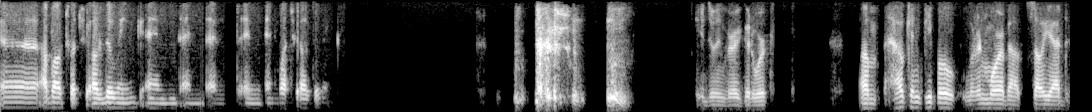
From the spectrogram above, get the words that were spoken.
about what we are doing and and and and, and what we are doing. You're doing very good work. Um, how can people learn more about Celyad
